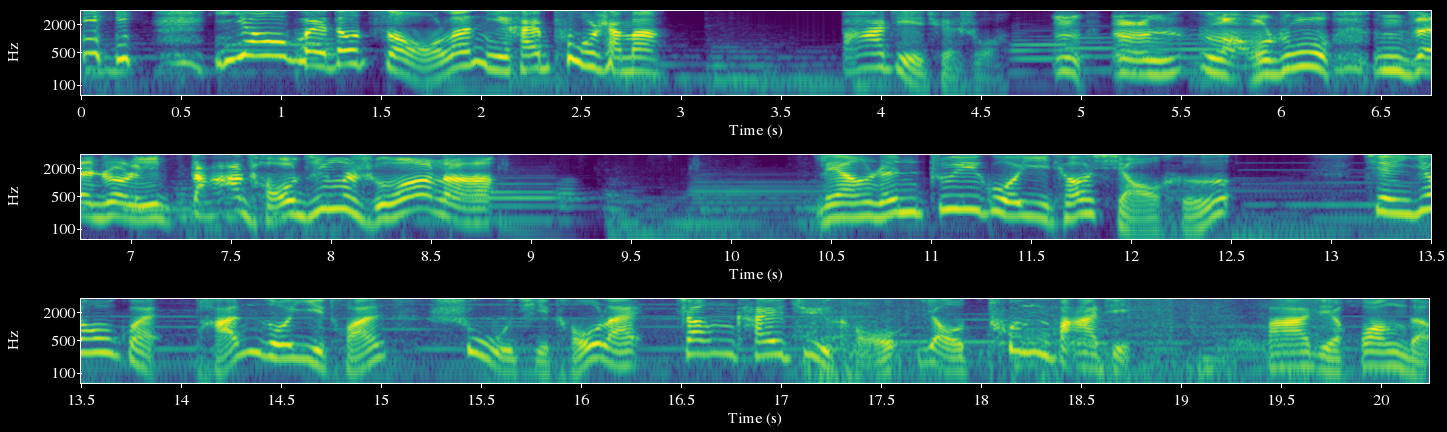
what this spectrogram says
嘿嘿，妖怪都走了，你还扑什么？”八戒却说：“嗯嗯，老猪在这里打草惊蛇呢。”两人追过一条小河，见妖怪盘作一团，竖起头来，张开巨口要吞八戒。八戒慌得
